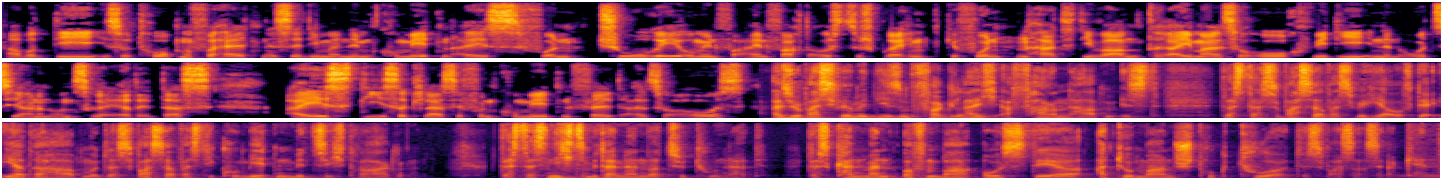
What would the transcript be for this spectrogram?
Aber die Isotopenverhältnisse, die man im Kometeneis von Churi, um ihn vereinfacht auszusprechen, gefunden hat, die waren dreimal so hoch wie die in den Ozeanen unserer Erde. Das Eis dieser Klasse von Kometen fällt also aus. Also was wir mit diesem Vergleich erfahren haben, ist, dass das Wasser, was wir hier auf der Erde haben und das Wasser, was die Kometen mit sich tragen, dass das nichts miteinander zu tun hat. Das kann man offenbar aus der atomaren Struktur des Wassers erkennen.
